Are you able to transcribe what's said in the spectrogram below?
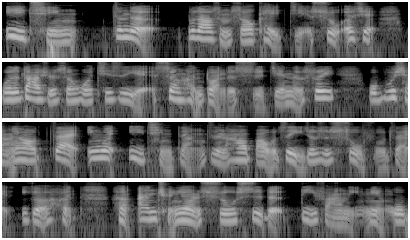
疫情真的。不知道什么时候可以结束，而且我的大学生活其实也剩很短的时间了，所以我不想要再因为疫情这样子，然后把我自己就是束缚在一个很很安全又很舒适的地方里面，我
